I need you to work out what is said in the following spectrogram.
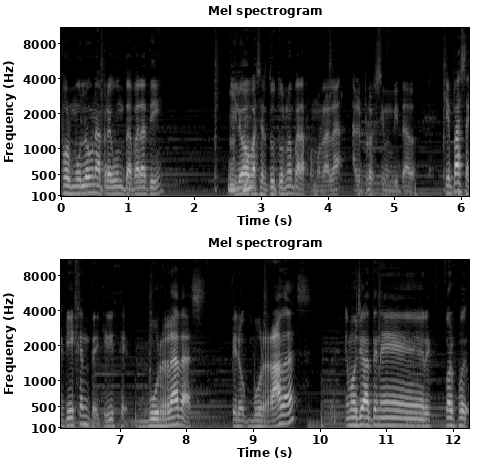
formuló una pregunta para ti y luego va a ser tu turno para formularla al próximo invitado. ¿Qué pasa? Que hay gente que dice burradas, pero burradas. Hemos llegado a tener... ¿cuál fue?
